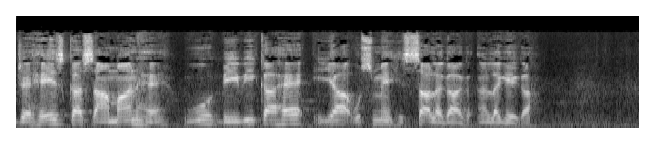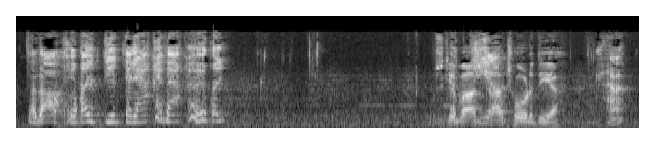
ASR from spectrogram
जहेज का सामान है वो बीवी का है या उसमें हिस्सा लगा लगेगा? तलाक हो गई तीन तलाक बाकी हो गई उसके बाद अच्छा। कहा छोड़ दिया? हाँ।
